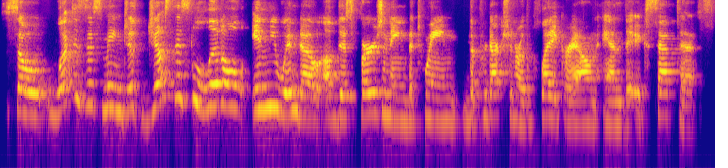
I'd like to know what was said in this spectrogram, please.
So what does this mean? Just just this little innuendo of this versioning between the production or the playground and the acceptance.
